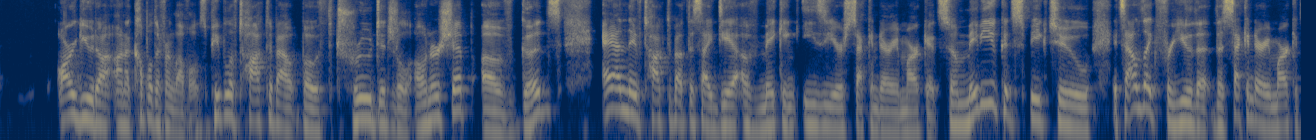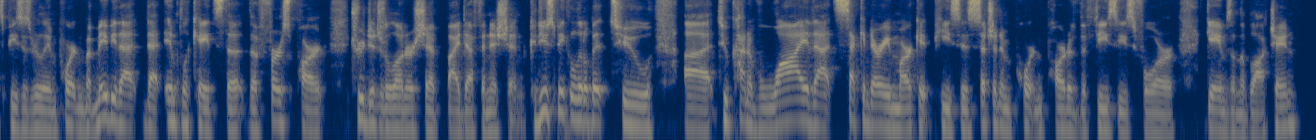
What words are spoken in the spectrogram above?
argued on, a couple different levels. People have talked about both true digital ownership of goods, and they've talked about this idea of making easier secondary markets. So maybe you could speak to. It sounds like for you the the secondary markets piece is really important, but maybe that that implicates the the first part, true digital ownership by definition. Could you speak a little bit to uh, to kind of why that secondary market piece is such an important part of the theses for games on the blockchain?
